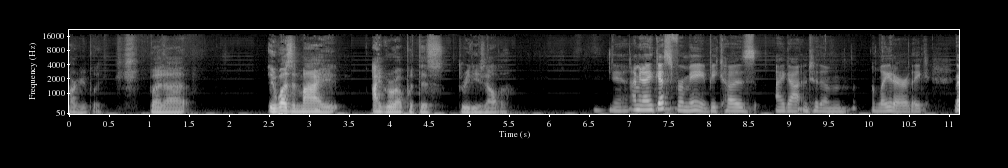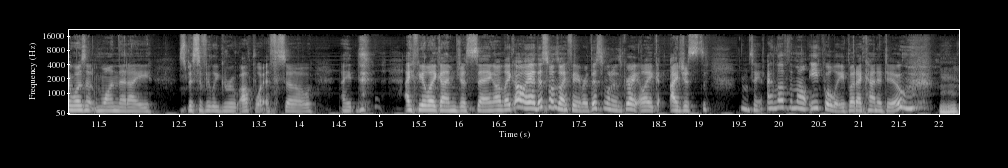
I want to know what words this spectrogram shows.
arguably, but uh, it wasn't my. I grew up with this 3D Zelda. Yeah. I mean, I guess for me, because I got into them later, like there wasn't one that I specifically grew up with. So I I feel like I'm just saying, I'm like, oh yeah, this one's my favorite. This one is great. Like I just I'm saying I love them all equally, but I kind of do. Mhm.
